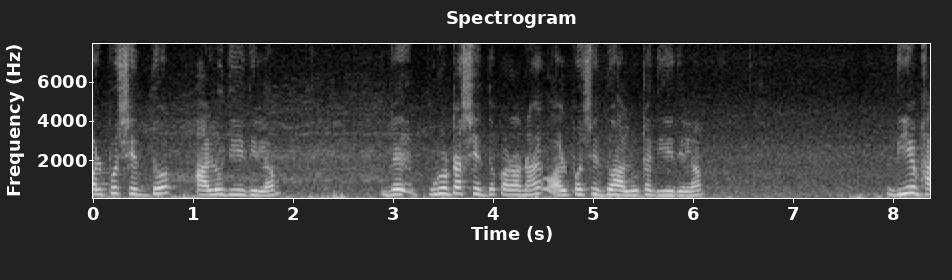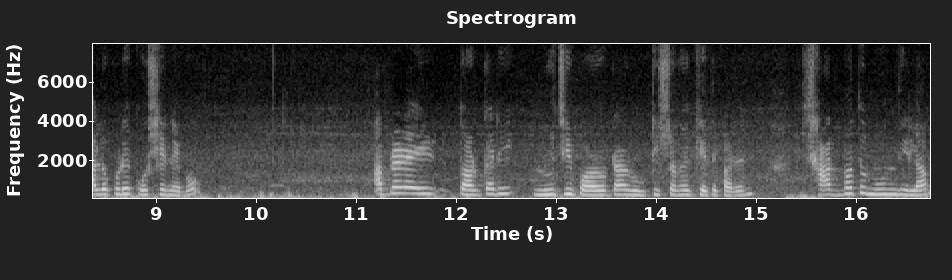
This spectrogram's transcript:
অল্প সেদ্ধ আলু দিয়ে দিলাম। পুরোটা সেদ্ধ করা নয়, অল্প সেদ্ধ আলুটা দিয়ে দিলাম। দিয়ে ভালো করে কষে নেব। আপনারা এই তরকারি, লুচি, পরোটা, রুটির সঙ্গে খেতে পারেন। স্বাদ মতো নুন দিলাম।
